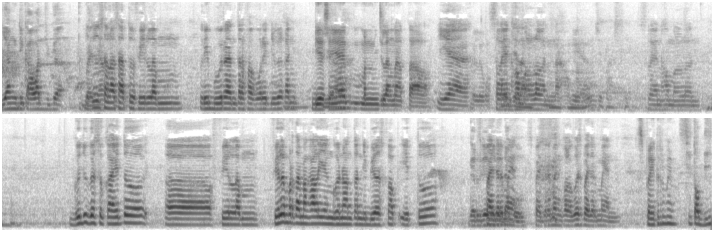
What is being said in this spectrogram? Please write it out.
yang dikawat juga Itu banyak salah satu film liburan terfavorit juga kan. Biasanya menjelang Natal. Iya, Film selain Menjelang- Home Alone. nah Home Iya. Alone sih pasti Selain Home Alone. Gue juga suka itu eh, film film pertama kali yang gue nonton di bioskop itu Garuda Spider-Man. Spider-Man kalau gue Spider-Man. Spider-Man. si Toby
